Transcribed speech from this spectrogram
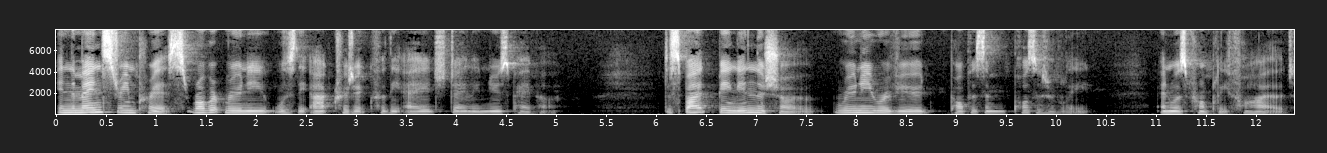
In the mainstream press, Robert Rooney was the art critic for the Age daily newspaper. Despite being in the show, Rooney reviewed Popism positively and was promptly fired.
